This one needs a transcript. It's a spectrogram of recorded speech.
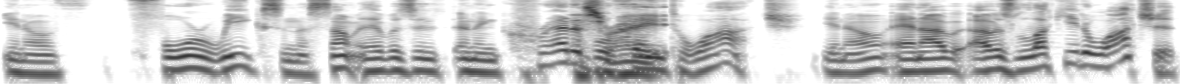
you know four weeks in the summer. It was an incredible right. thing to watch, you know, and I I was lucky to watch it.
